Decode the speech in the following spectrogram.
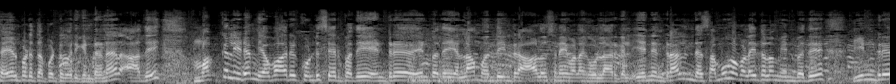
செயல்படுத்தப்பட்டு வருகின்றனர். அதை மக்களிடம் எவ்வாறு கொண்டு சேர்ப்பது என்று என்பதை எல்லாம் வந்து இன்று ஆலோசனை வழங்க உள்ளார்கள் ஏனென்றால் இந்த சமூக வலைதளம் என்பது இன்று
